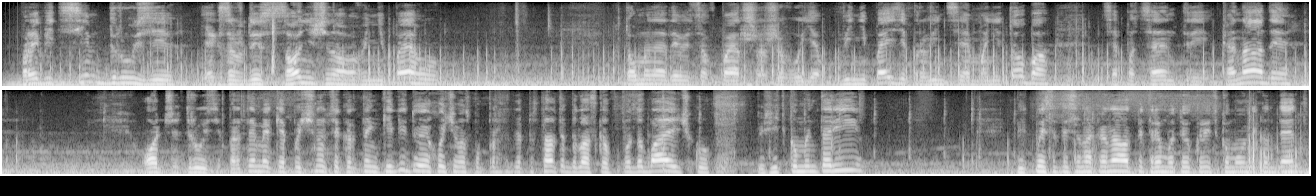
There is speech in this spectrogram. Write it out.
Привіт всім, друзі! Як завжди, з сонячного Вінніпегу. Хто мене дивиться вперше, живу я в Вінніпезі, провінція Манітоба. Це по центрі Канади. Отже, друзі, перед тим як я почну це картинки відео, я хочу вас попросити поставте, будь ласка, вподобаєчку, пишіть коментарі, підписуйтеся на канал, підтримуйте українськомовний контент.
